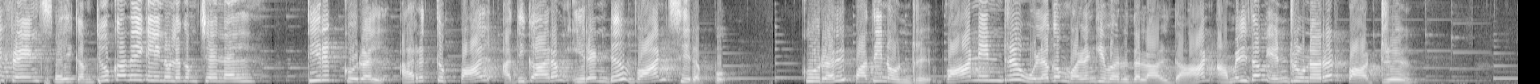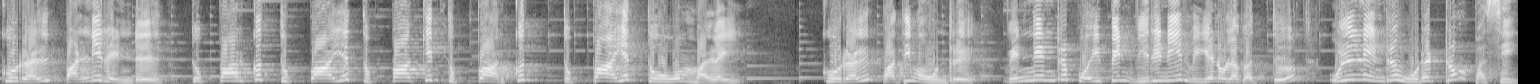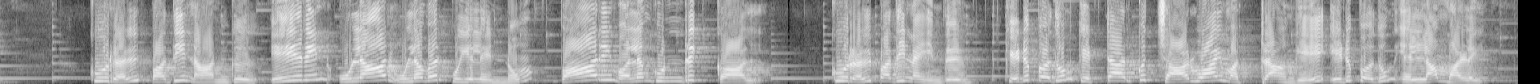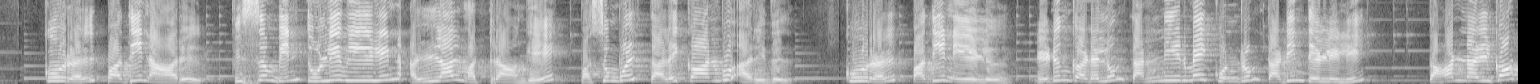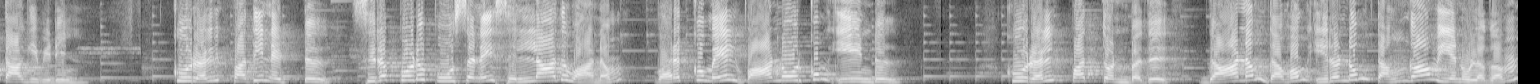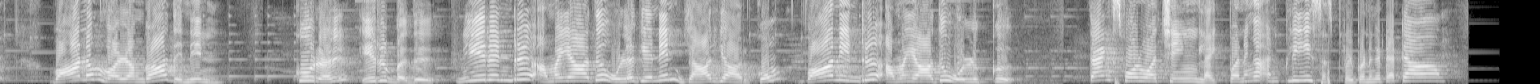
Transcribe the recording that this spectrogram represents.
Hi friends welcome to கதைகளின் உலகம் channel Thirukkural அறத்துப்பால் அதிகாரம் இரண்டு வான் சிறப்பு. குரல் பதினொன்று வானின்று உலகம் வழங்கி வருதலால் தான் அமிழ்தம் என்றுணரற் பாற்று. குரல் பன்னிரெண்டு துப்பார்க்கு துப்பாய துப்பாக்கி துப்பார்க்கு துப்பாய தூவும் மலை. குரல் பதிமூன்று விண்ணின்று பொய்ப்பின் விரிநீர் வியனுலகத்து உள் நின்று உடற்றும் பசி. குறள் பதினான்கு. ஏரின் உலார் உழவர் புயல் என்னும் வாரி வலங்குன்றிக் கால். குறள் பதினைந்து. கெடுப்பதும் கெட்டார்க்குச் சார்வாய் மற்றாங்கே எடுப்பதும் எல்லாம் மழை. குறள் பதினாறு. விசும்பின் துளிவீழின் அல்லால் மற்றாங்கே பசும்புல் தலைக்காண்பு அரிது. குரல் பதினேழு. நெடுங்கடலும் தண்ணீர்மை குன்றும் தடிந்தெழிலி தான் நல்கா தாகிவிடின் குரல் பதினெட்டு. சிறப்பொடு பூசனை செல்லாது வானம் வரக்கு மேல் வானோர்க்கும் ஈண்டு குரல் பத்தொன்பது. தானம் தவம் இரண்டும் தங்காவியனுலகம் வானம் வழங்காதெனின். குரல் இருபது. நீரென்று அமையாது உலகெனின் யார் யாருக்கும் வானின்று அமையாது ஒழுக்கு. தேங்க்ஸ் ஃபார் வாட்சிங் லைக் பண்ணுங்கள் அண்ட் ப்ளீஸ் சப்ஸ்கிரைப் பண்ணுங்கள் டாட்டா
